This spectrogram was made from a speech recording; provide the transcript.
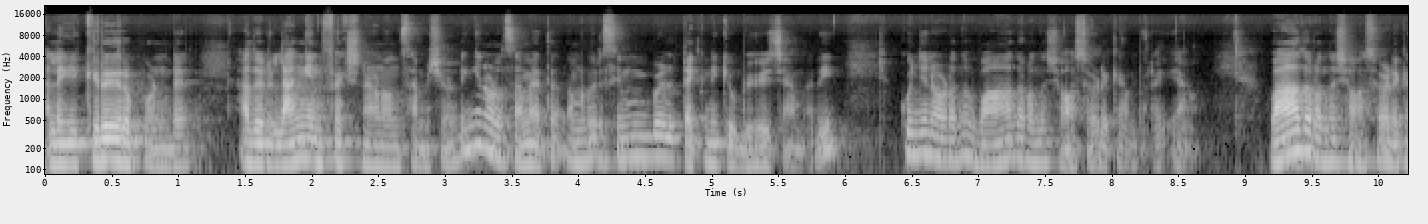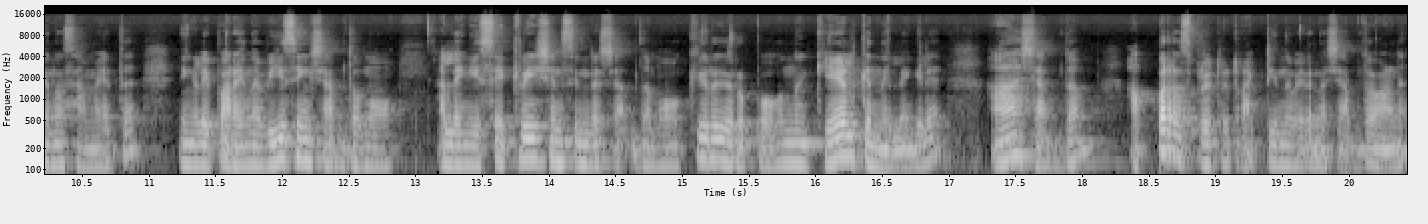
അല്ലെങ്കിൽ കിറുകിറുപ്പുണ്ട് അതൊരു ലങ് ഇൻഫെക്ഷൻ ആണോ എന്ന് സംശയമുണ്ട്. ഇങ്ങനെയുള്ള സമയത്ത് നമ്മളൊരു സിമ്പിൾ ടെക്നിക്ക് ഉപയോഗിച്ചാൽ മതി. കുഞ്ഞിനോടൊന്ന് വാ തുറന്ന് ശ്വാസം എടുക്കാൻ പറയുക. വാ തുറന്ന് ശ്വാസം എടുക്കുന്ന സമയത്ത് നിങ്ങൾ ഈ പറയുന്ന വീസിങ് ശബ്ദമോ അല്ലെങ്കിൽ സെക്രീഷൻസിന്റെ ശബ്ദമോ കിറുകിറുപ്പോ ഒന്നും കേൾക്കുന്നില്ലെങ്കിൽ ആ ശബ്ദം അപ്പർ റെസ്പിറേറ്ററി ട്രാക്റ്റിൽ നിന്ന് വരുന്ന ശബ്ദമാണ്.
